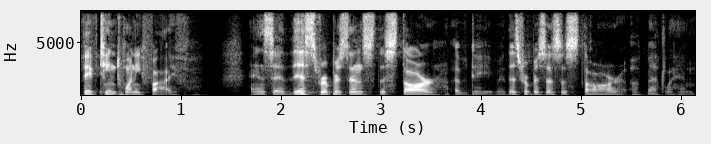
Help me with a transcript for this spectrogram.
1525 and said, This represents the Star of David. This represents the Star of Bethlehem.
